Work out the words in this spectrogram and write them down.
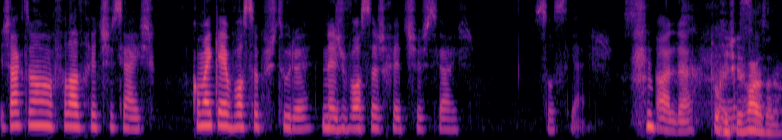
já que estão a falar de redes sociais, como é que é a vossa postura nas vossas redes sociais? Sociais. Olha. Tu arriscas mais ou não?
